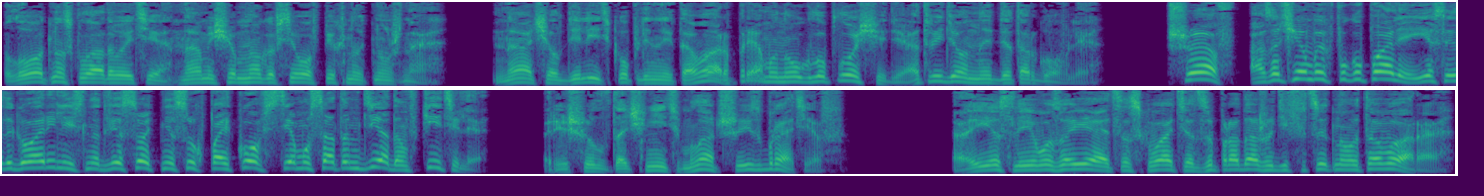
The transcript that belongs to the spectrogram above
Плотно складывайте, нам еще много всего впихнуть нужно. Начал делить купленный товар прямо на углу площади, отведенной для торговли. «Шеф, а зачем вы их покупали, если договорились на две сотни сухпайков с тем усатым дедом в кителе?» — решил уточнить младший из братьев. «А если его за яйца схватят за продажу дефицитного товара,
